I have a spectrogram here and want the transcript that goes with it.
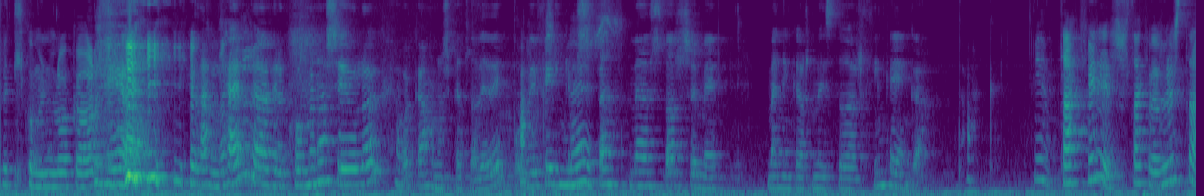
fullkominn loka orð. Já, takk hérna. hella fyrir komina Sigurlaug, það var gaman að spjalla við þig og við fylgjum spennt með starfsemi menningar meðstöðar Þingajenga. Takk. Já, takk fyrir, takk fyrir að hlusta.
